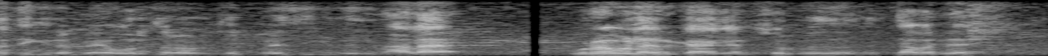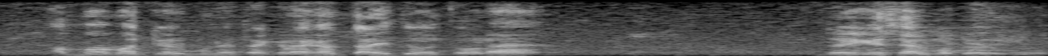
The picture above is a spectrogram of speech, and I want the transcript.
சந்திக்கிறப்பையோ ஒருத்தர் ஒருத்தர் பேசிக்கிறதுனால உறவுல இருக்காங்கன்னு சொல்றது வந்து தவறு. அம்மா மக்கள் முன்னேற்ற கழகம் தனித்துவத்தோட இன்றைக்கு செயல்பட்டு வருகிறது.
